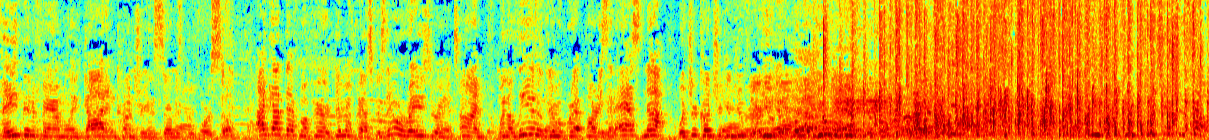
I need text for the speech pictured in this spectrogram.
faith in family, God and country, and service yes. before self. I got that from a pair of Democrats because they were raised during a time when the leader of the Democrat Party said, Ask not what your country can do for you, but what you can do for Check this out.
